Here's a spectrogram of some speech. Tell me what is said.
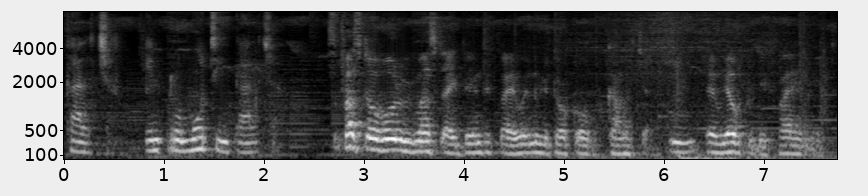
culture, in promoting culture? So first of all, we must identify when we talk of culture, Mm. we have to define it.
